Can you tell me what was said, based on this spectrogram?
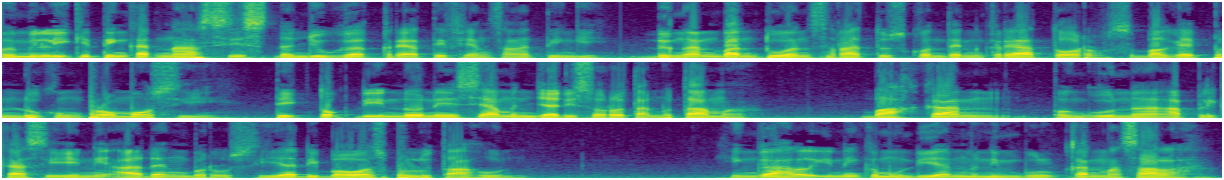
memiliki tingkat narsis dan juga kreatif yang sangat tinggi. Dengan bantuan 100 konten kreator sebagai pendukung promosi, TikTok di Indonesia menjadi sorotan utama. Bahkan pengguna aplikasi ini ada yang berusia di bawah 10 tahun hingga hal ini kemudian menimbulkan masalah.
